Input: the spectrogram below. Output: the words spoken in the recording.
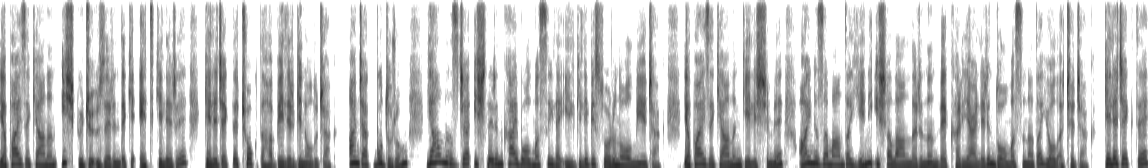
Yapay zekanın iş gücü üzerindeki etkileri gelecekte çok daha belirgin olacak. Ancak bu durum yalnızca işlerin kaybolmasıyla ilgili bir sorun olmayacak. Yapay zekanın gelişimi aynı zamanda yeni iş alanlarının ve kariyerlerin doğmasına da yol açacak. Gelecekte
